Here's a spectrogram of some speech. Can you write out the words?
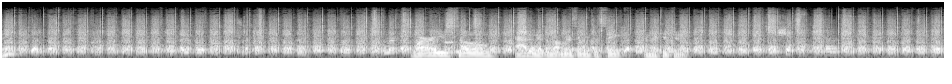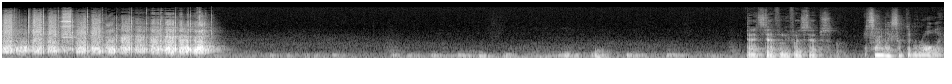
Me? Why are you so adamant about messing with the sink in the kitchen? That's definitely footsteps. It sounded like something rolling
